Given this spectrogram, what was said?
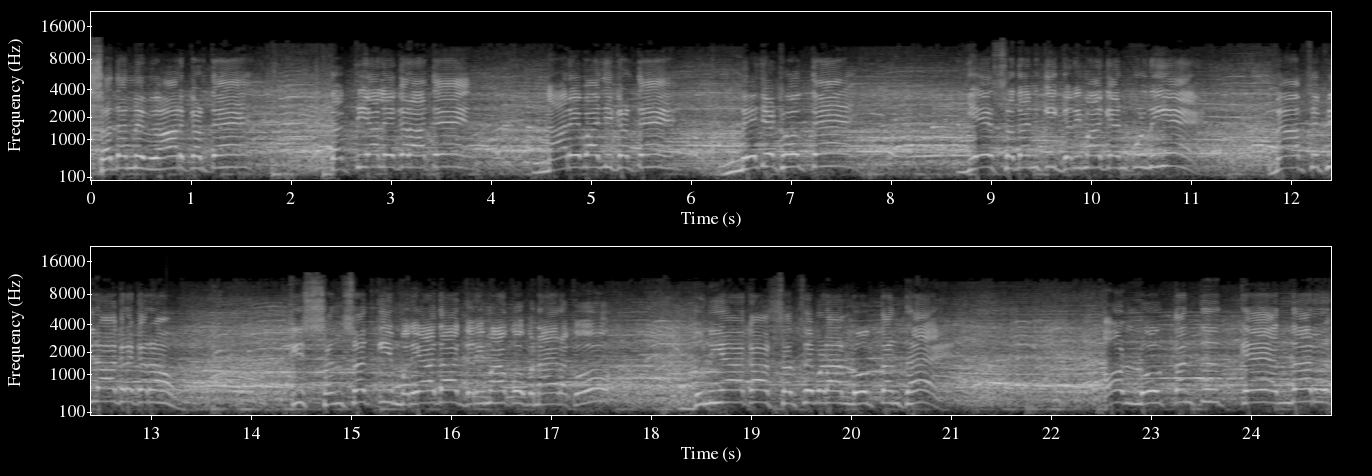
सदन में व्यवहार करते हैं, तख्तियाँ लेकर आते हैं, नारेबाजी करते हैं, मेजे ठोकते ये सदन की गरिमा के अनुकूल नहीं है। मैं आपसे फिर आग्रह कर रहा हूँ कि संसद की मर्यादा गरिमा को बनाए रखो। दुनिया का सबसे बड़ा लोकतंत्र है। और लोकतंत्र के अंदर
